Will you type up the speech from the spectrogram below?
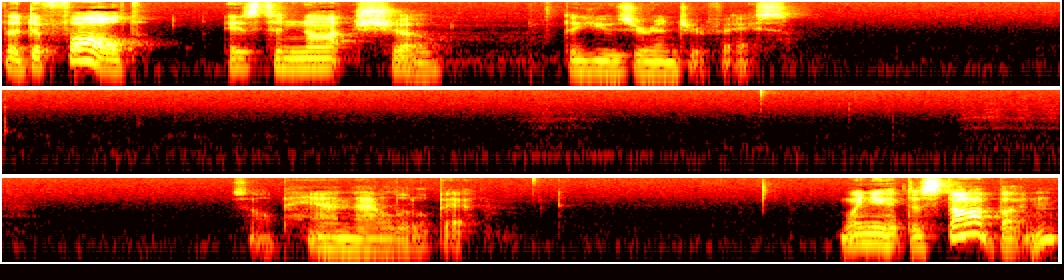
The default is to not show the user interface. So I'll pan that a little bit. When you hit the stop button,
